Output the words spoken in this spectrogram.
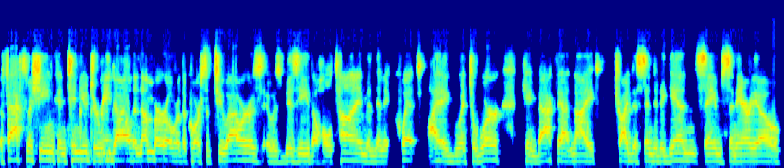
The fax machine continued to redial the number over the course of two hours. It was busy the whole time and then it quit. I went to work, came back that night, tried to send it again, same scenario.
